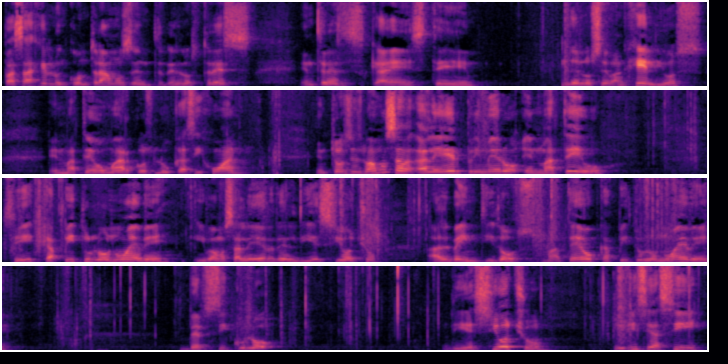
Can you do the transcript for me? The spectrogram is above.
pasaje lo encontramos en, los tres, en tres este, de los evangelios, en Mateo, Marcos, Lucas y Juan. Entonces vamos a, leer primero en Mateo, ¿sí? capítulo 9, y vamos a leer del 18 al 22. Mateo capítulo 9, versículo 18 y dice así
